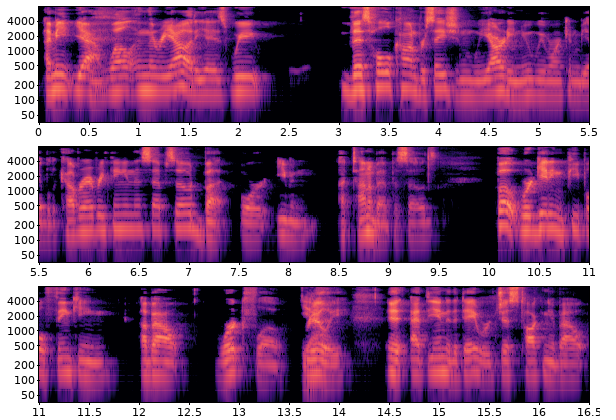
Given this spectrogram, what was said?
I mean, yeah. Well, and the reality is, we this whole conversation, we already knew we weren't going to be able to cover everything in this episode, but or even a ton of episodes. But we're getting people thinking about workflow. Yeah. Really, it, at the end of the day, we're just talking about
